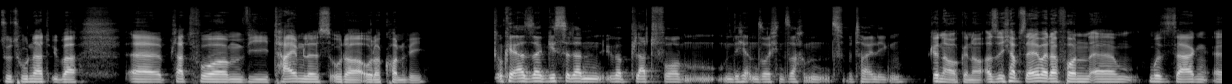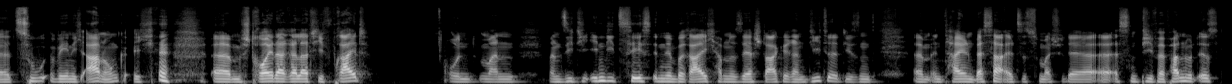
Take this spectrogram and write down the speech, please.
zu, tun hat über äh, Plattformen wie Timeless oder, oder Convey. Okay, also da gehst du dann über Plattformen, um dich an solchen Sachen zu beteiligen. Genau, genau. Also ich habe selber davon, ähm, muss ich sagen, äh, zu wenig Ahnung. Ich ähm, streue da relativ breit und man, man sieht, die Indizes in dem Bereich haben eine sehr starke Rendite. Die sind ähm, in Teilen besser, als es zum Beispiel der äh, S&P 500 ist.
